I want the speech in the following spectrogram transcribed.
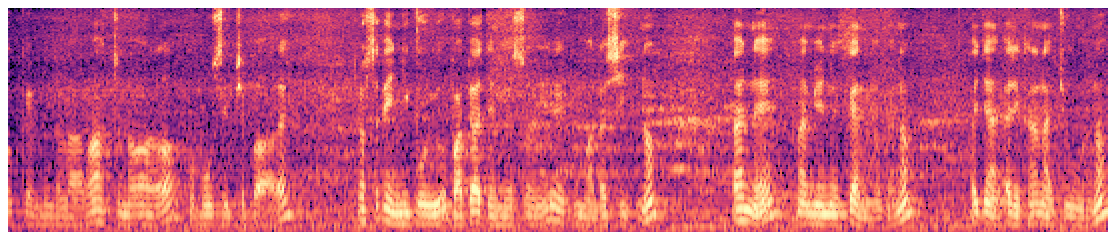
ဟုတ်ကဲ့မင်္ဂလာပါကျွန်တော်ကတော့ကိုမိုးစိတ်ဖြစ်ပါတယ်ကျွန်တော်စတင်ညီကိုတွေကိုဗာပြတင်မယ်ဆိုရင်ဒီမှာလက်ရှိเนาะအဲ့နဲ့မှန်မြင်နဲ့ကက်နေပဲเนาะအဲ့ကြံအဲ့ဒီခဏခဏကျူးမယ်เนาะ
